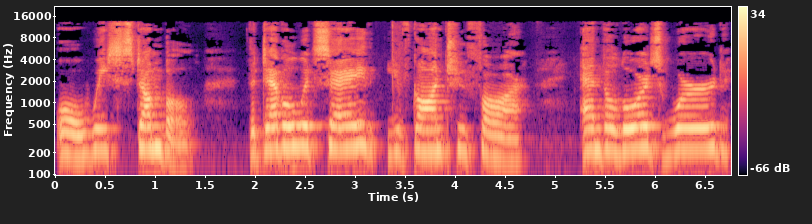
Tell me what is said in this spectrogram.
or we stumble the devil would say, You've gone too far. And the Lord's word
